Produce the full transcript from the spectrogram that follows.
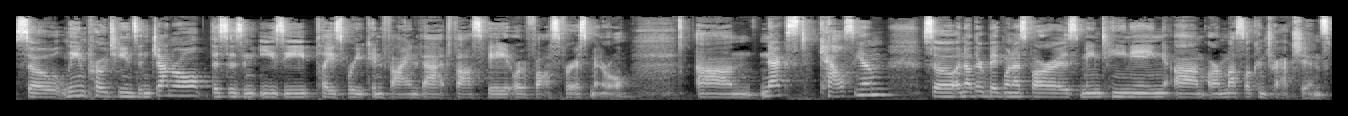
So lean proteins in general, this is an easy place where you can find that phosphate or phosphorus mineral. Um, next, calcium. So another big one as far as maintaining um, our muscle contractions.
